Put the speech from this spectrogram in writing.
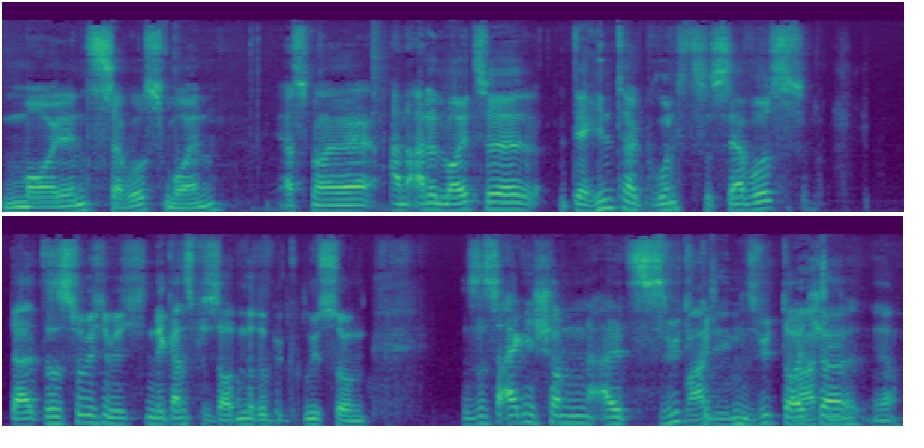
Moin, Servus, moin. Erstmal an alle Leute, der Hintergrund zu Servus. Da- Das ist für mich nämlich eine ganz besondere Begrüßung. Das ist eigentlich schon als Süd Martin, Süddeutscher, Martin. ja.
